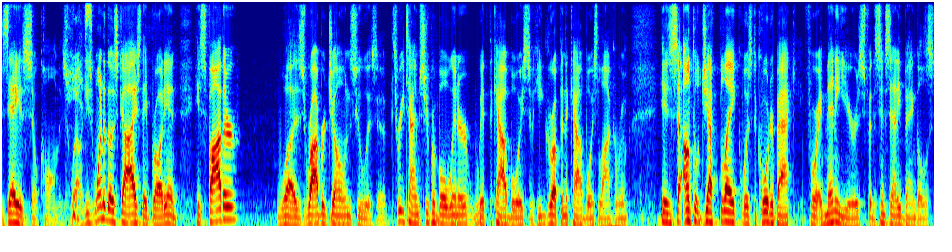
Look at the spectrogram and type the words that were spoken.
Zay is so calm as well. He. He's one of those guys they brought in. His father was Robert Jones, who was a three time Super Bowl winner with the Cowboys, so he grew up in the Cowboys locker room. His uncle Jeff Blake was the quarterback for many years for the Cincinnati Bengals.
